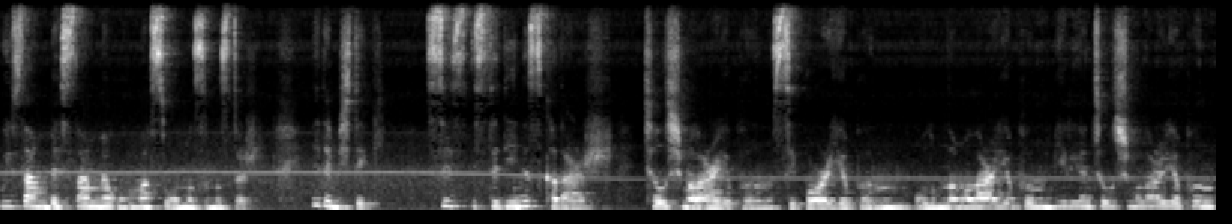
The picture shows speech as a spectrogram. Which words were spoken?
Bu yüzden beslenme olmazsa olmazımızdır. Ne demiştik? Siz istediğiniz kadar çalışmalar yapın, spor yapın, olumlamalar yapın, bir yan çalışmalar yapın,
